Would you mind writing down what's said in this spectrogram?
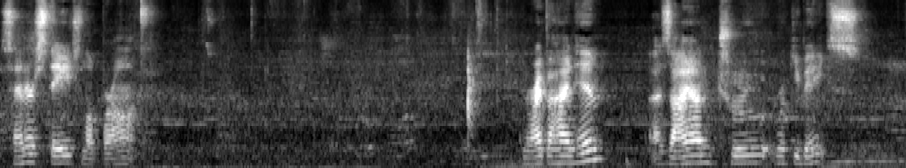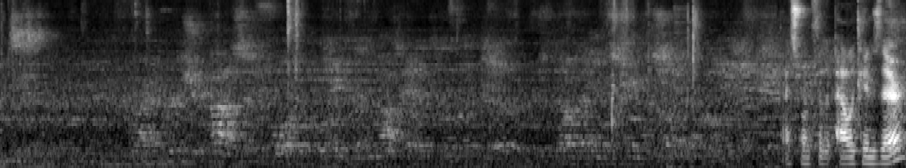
Center stage, LeBron. And right behind him, a Zion True rookie base. Nice one for the Pelicans there.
